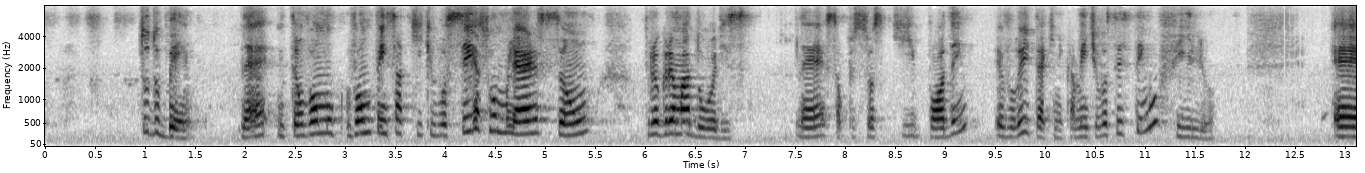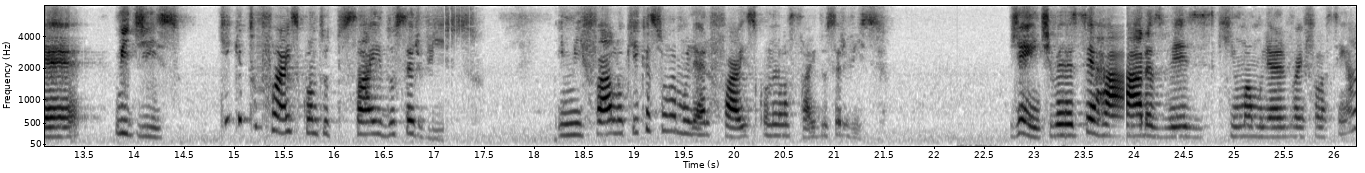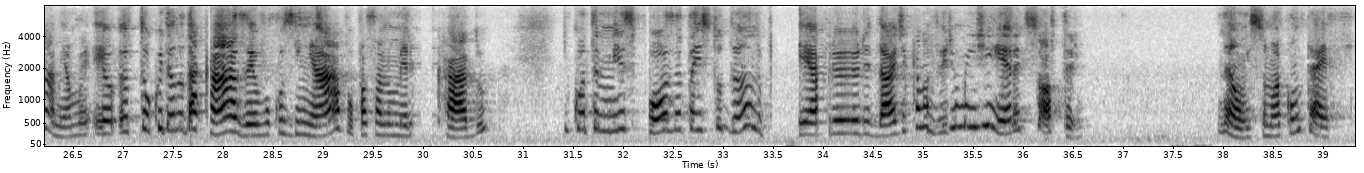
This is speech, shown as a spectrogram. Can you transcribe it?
tudo bem, né? Então vamos, vamos pensar aqui que você e a sua mulher são programadores, né? São pessoas que podem evoluir tecnicamente. Vocês têm um filho. É, me diz, o que, que tu faz quando tu sai do serviço? E me fala o que, que a sua mulher faz quando ela sai do serviço. Gente, vai ser raras vezes que uma mulher vai falar assim: ah, minha mãe, eu, eu tô cuidando da casa, eu vou cozinhar, vou passar no mercado, enquanto a minha esposa está estudando, porque a prioridade é que ela vire uma engenheira de software. Não, isso não acontece.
